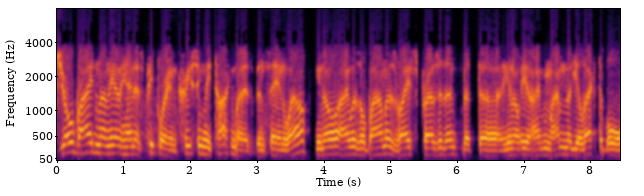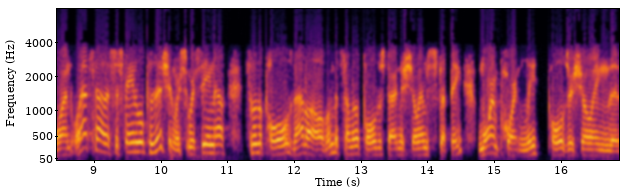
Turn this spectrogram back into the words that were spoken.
Joe Biden, on the other hand, as people are increasingly talking about, it, has been saying, "Well, you know, I was Obama's vice president, but uh, you know, I'm I'm the electable one." Well, that's not a sustainable position. We're we're seeing now some of the polls, not all of them, but some of the polls are starting to show him slipping. More importantly, polls are showing that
